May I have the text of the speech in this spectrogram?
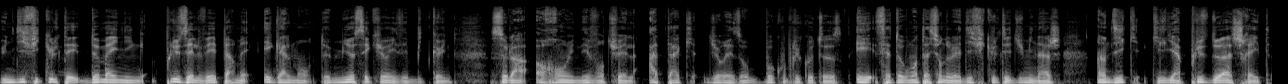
Une difficulté de mining plus élevée permet également de mieux sécuriser Bitcoin. Cela rend une éventuelle attaque du réseau beaucoup plus coûteuse. Et cette augmentation de la difficulté du minage indique qu'il y a plus de hash rate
